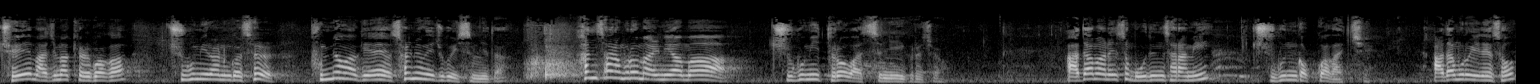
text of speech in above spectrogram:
죄의 마지막 결과가 죽음이라는 것을 분명하게 설명해 주고 있습니다. 한 사람으로 말미암아 죽음이 들어왔으니 그러죠. 아담 안에서 모든 사람이 죽은 것과 같이 아담으로 인해서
